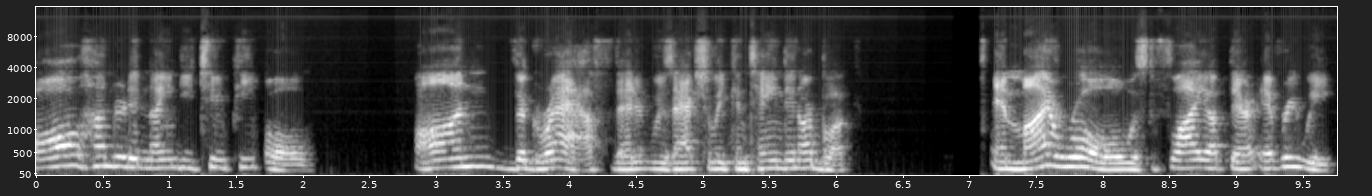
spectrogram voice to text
all 192 people on the graph that it was actually contained in our book. And my role was to fly up there every week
